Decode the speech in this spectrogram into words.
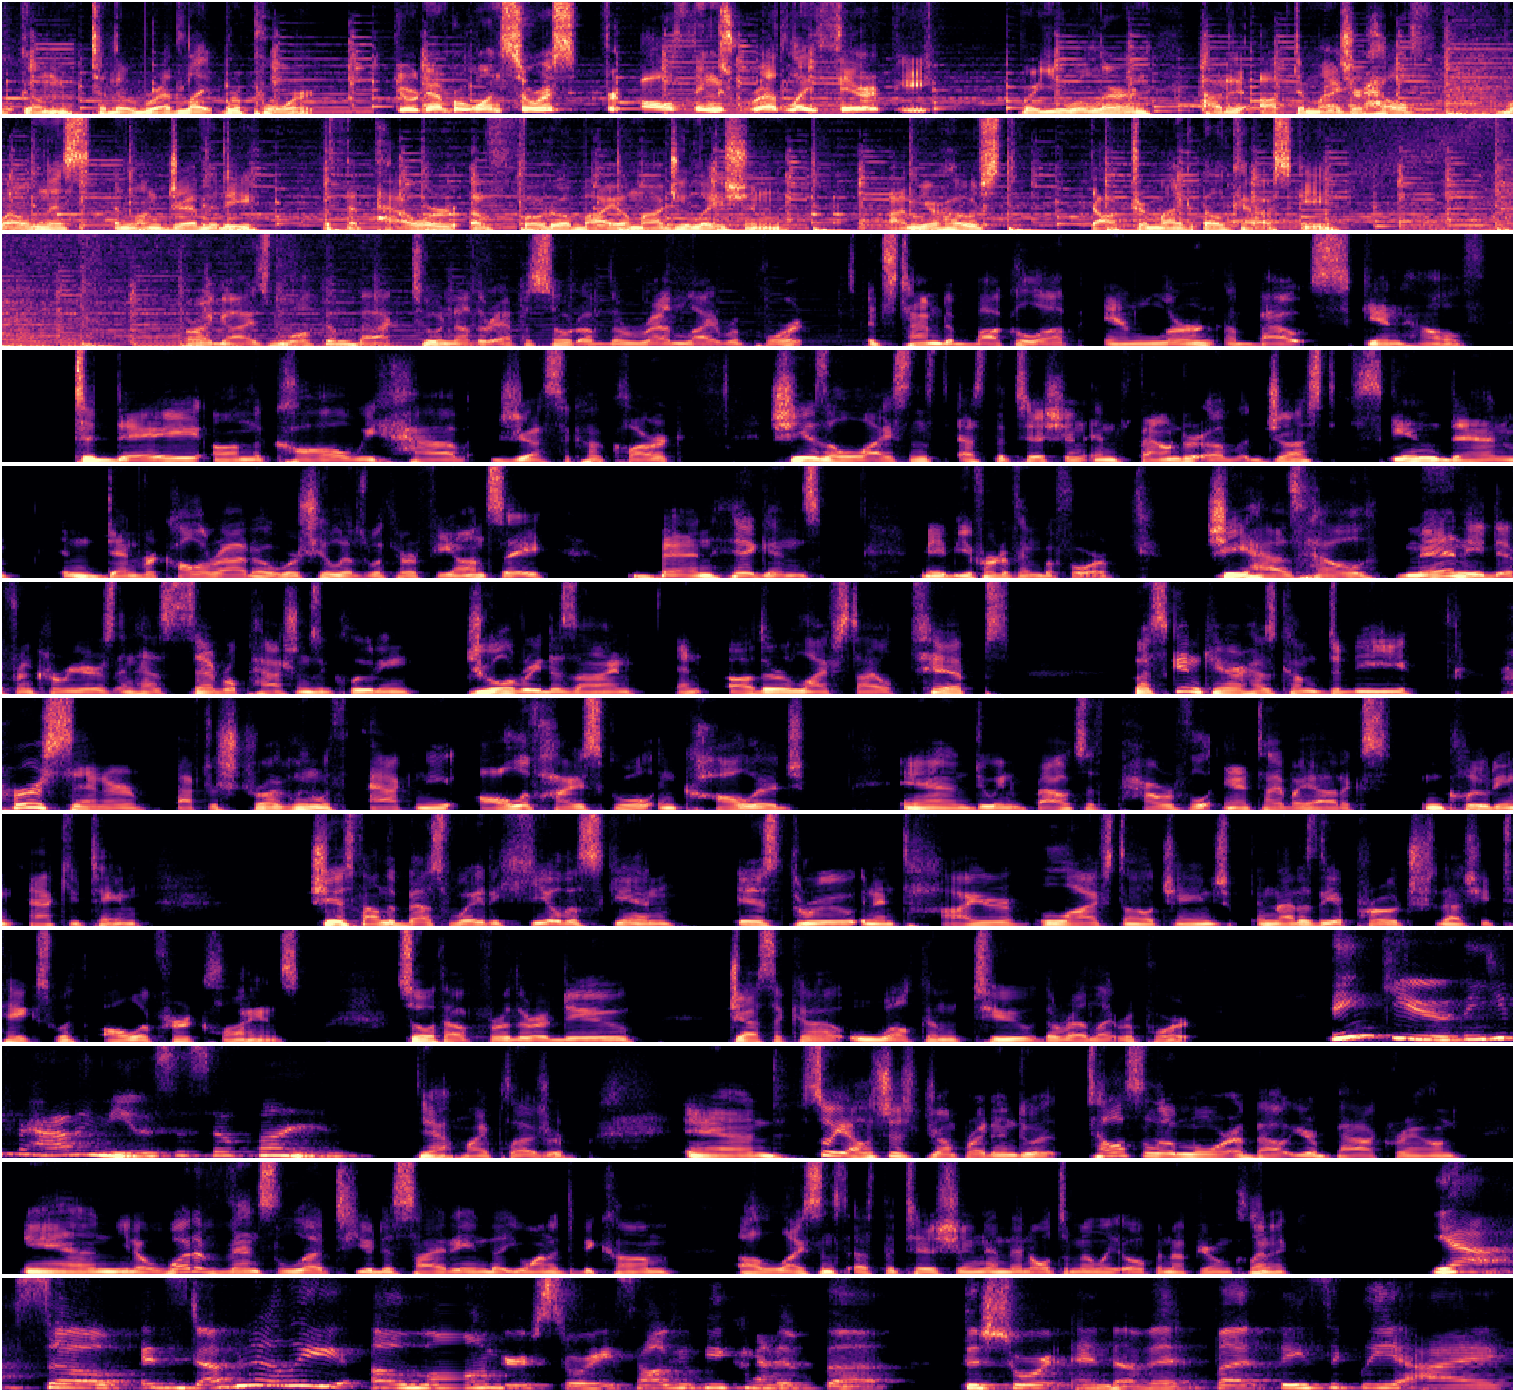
Welcome to the Red Light Report, your number one source for all things red light therapy, where you will learn how to optimize your health, wellness, and longevity with the power of photobiomodulation. I'm your host, Dr. Mike Belkowski. All right, guys, welcome back to another episode of the Red Light Report. It's time to buckle up and learn about skin health. Today on the call, we have Jessica Clarke. She is a licensed esthetician and founder of Just Skin Den in Denver, Colorado, where she lives with her fiance, Ben Higgins. Maybe you've heard of him before. She has held many different careers and has several passions, including jewelry design and other lifestyle tips. But skincare has come to be her center after struggling with acne all of high school and college and doing bouts of powerful antibiotics, including Accutane. She has found the best way to heal the skin is through an entire lifestyle change. And that is the approach that she takes with all of her clients. So without further ado, Jessica, welcome to the Red Light Report. Thank you. Thank you for having me. This is so fun. Yeah, my pleasure. And so yeah, let's just jump right into it. Tell us a little more about your background and you know what events led to you deciding that you wanted to become a licensed esthetician and then ultimately open up your own clinic. Yeah, so it's definitely a longer story. So I'll give you kind of the the short end of it. But basically, I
